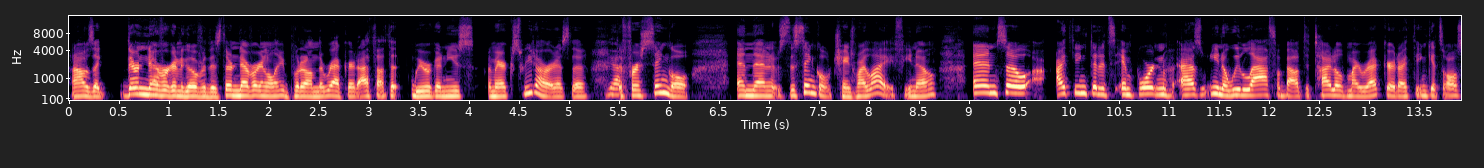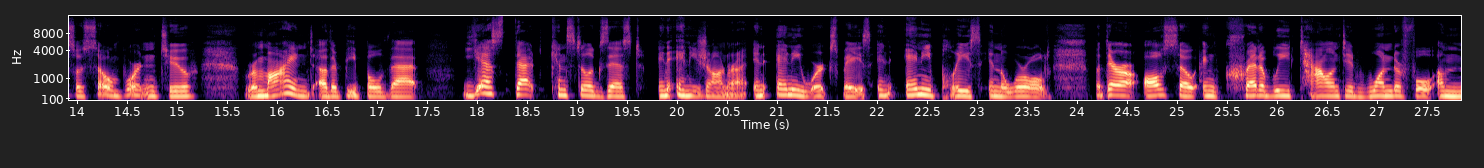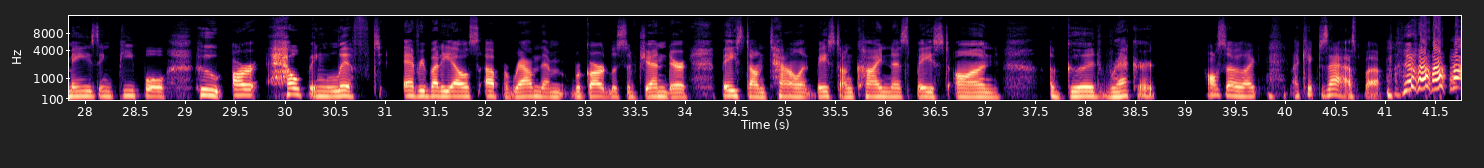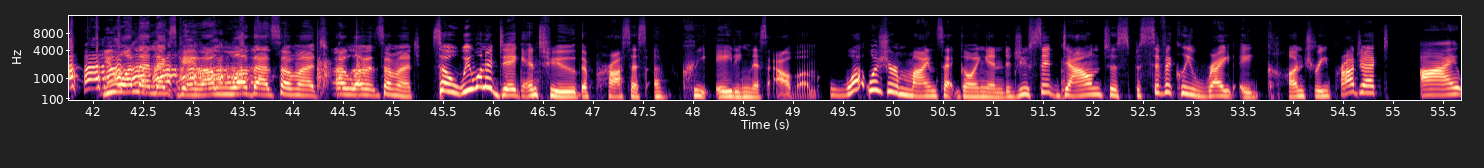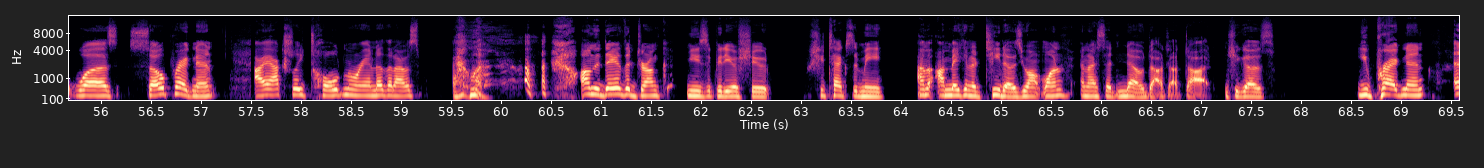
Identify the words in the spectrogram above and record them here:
And I was like, they're never going to go for this. They're never going to let me put it on the record. I thought that we were going to use America's Sweetheart as the, Yeah. the first single. And then it was the single, changed my life, you know? And so I think that it's important, as, you know, we laugh about the title of my record. I think it's also so important to remind other people that, yes, that can still exist in any genre, in any workspace, in any place in the world. But there are also incredibly talented, wonderful, amazing people who are helping lift everybody else up around them, regardless of gender, based on talent, based on kindness, based on a good record. Also, like, I kicked his ass, but. you won that next game. I love that so much. I love it so much. So, we want to dig into the process of creating this album. What was your mindset going in? Did you sit down to specifically write a country project? I was so pregnant. I actually told Miranda that I was on the day of the drunk music video shoot. She texted me, I'm, I'm making a Tito's. You want one? And I said, no, dot, dot, dot. And she goes, You pregnant?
